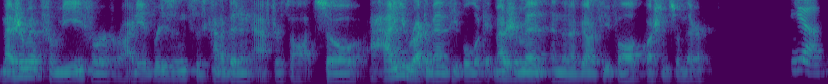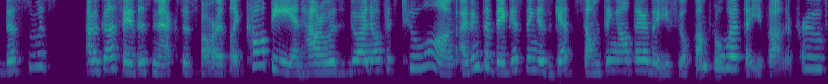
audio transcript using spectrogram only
measurement for me, for a variety of reasons, has kind of been an afterthought. So, how do you recommend people look at measurement? And then I've got a few follow up questions from there. Yeah, this was I was going to say this next as far as like copy and how does do I know if it's too long? I think the biggest thing is get something out there that you feel comfortable with, that you've gotten approved.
